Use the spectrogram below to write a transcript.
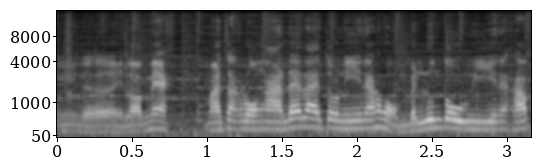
นี่เลยล้อแม็กมาจากโรงงานได้ลายตัวนี้นะครับผมเป็นรุ่นตัว V นะครับ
